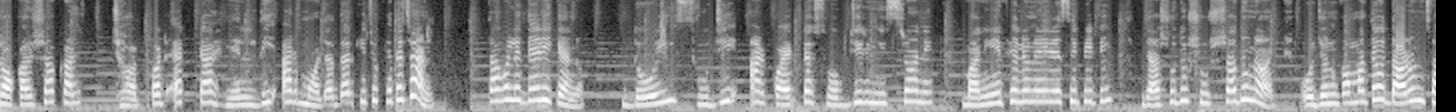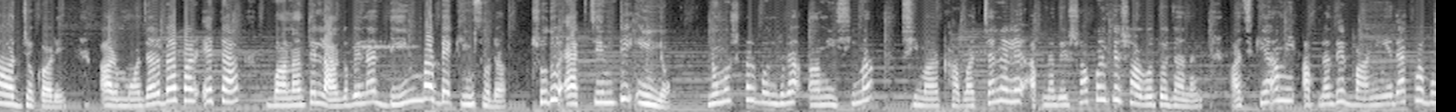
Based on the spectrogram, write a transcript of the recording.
সকাল সকাল ঝটপট একটা হেলদি আর মজাদার কিছু খেতে চান? তাহলে দেরি কেন? দই, সুজি আর কয়েকটা সবজির মিশ্রণে বানিয়ে ফেলুন এই রেসিপিটি যা শুধু সুস্বাদু নয়, ওজন কমাতেও দারুণ সাহায্য করে। আর মজার ব্যাপার এটা, বানাতে লাগবে না ডিম বা বেকিং সোডা, শুধু এক চিমটি ইনো। নমস্কার বন্ধুরা, আমি সীমা। সীমার খাবার চ্যানেলে আপনাদের সকলকে স্বাগত জানাই। আজকে আমি আপনাদের বানিয়ে দেখাবো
